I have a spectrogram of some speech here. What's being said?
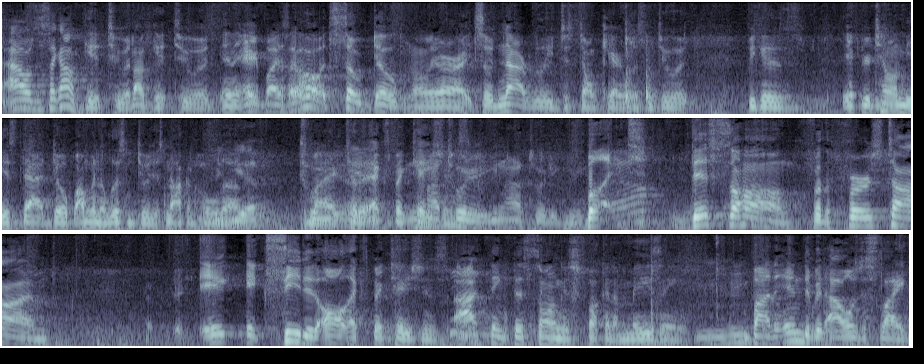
I was just like I'll get to it, I'll get to it, and everybody's like oh it's so dope, and I'm like all right, so not really just don't care listen to it because if you're telling me it's that dope, I'm gonna listen to it. It's not gonna hold up Yeah. to my to the You know expectations. Twitter, you know how Twitter gets. But this song, for the first time, it exceeded all expectations. I think this song is fucking amazing. Mm-hmm. By the end of it, I was just like,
